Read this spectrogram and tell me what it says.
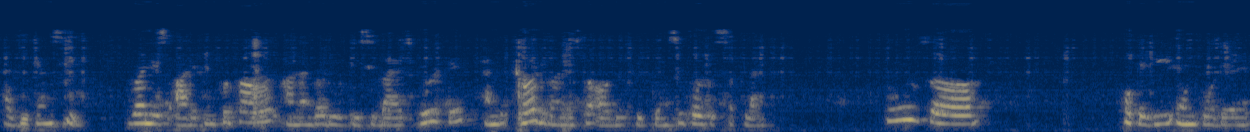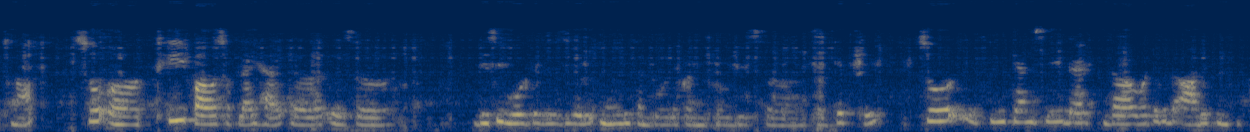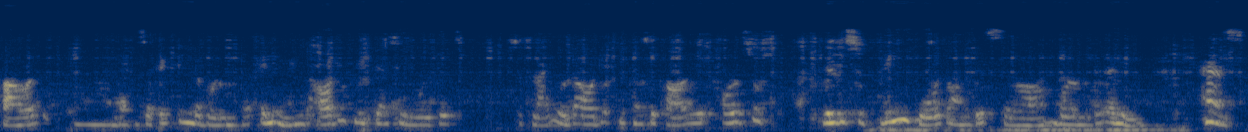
as you can see. One is RF input power, another is DC bias voltage, and the third one is the audio frequency voltage supply. Whose uh, okay, we won't go there now. So uh, three power supply has uh, is uh, DC voltage is will only control the current from this uh, circuitry. So we can see that the whatever the RF input power uh, that is affecting the bolometer element, the audio frequency voltage supply or the audio frequency power will also will be superimposed on this uh, bolometer element. Hence,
